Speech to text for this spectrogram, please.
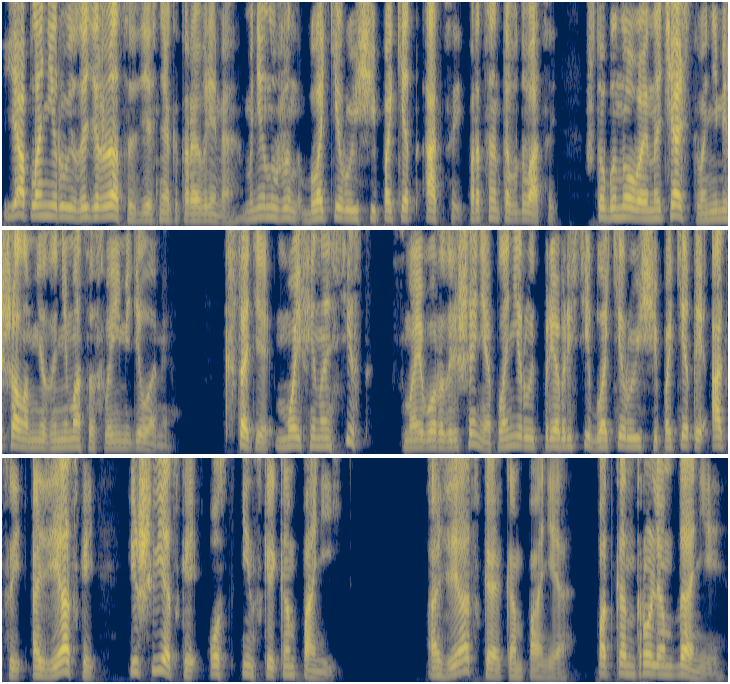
Я планирую задержаться здесь некоторое время. Мне нужен блокирующий пакет акций, процентов 20, чтобы новое начальство не мешало мне заниматься своими делами. Кстати, мой финансист с моего разрешения планирует приобрести блокирующие пакеты акций азиатской и шведской Ост-Индской компаний. Азиатская компания под контролем Дании,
